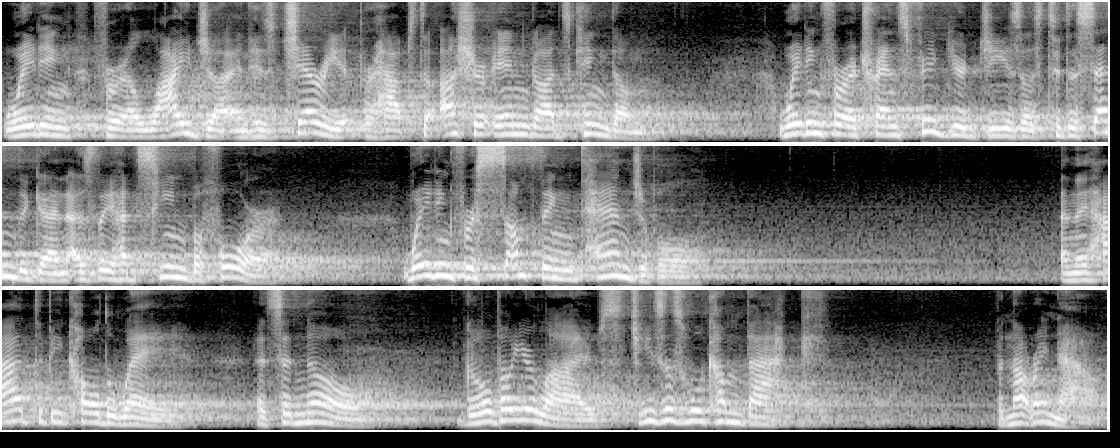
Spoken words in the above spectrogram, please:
waiting for Elijah and his chariot, perhaps, to usher in God's kingdom, waiting for a transfigured Jesus to descend again as they had seen before, waiting for something tangible. And they had to be called away and said, No, Go about your lives. Jesus will come back, but not right now.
